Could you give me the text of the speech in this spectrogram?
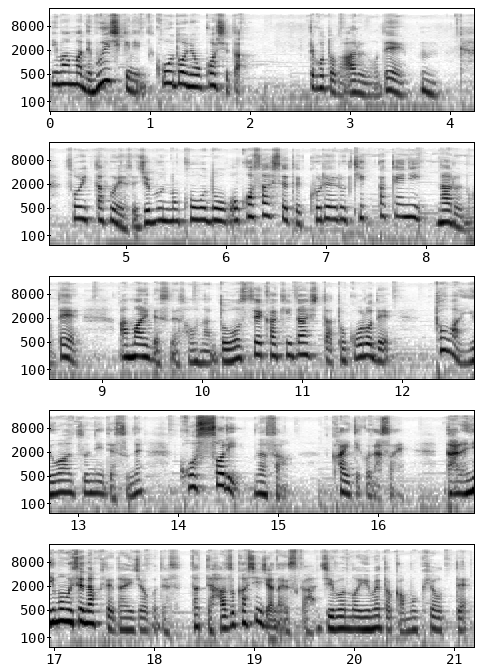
今まで無意識に行動に起こしてたってことがあるので、うん、そういったふうにですね自分の行動を起こさせてくれるきっかけになるのであまりですねそんなどうせ書き出したところでとは言わずにですねこっそり皆さん書いてください。誰にも見せなくて大丈夫です。だって恥ずかしいじゃないですか。自分の夢とか目標って。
